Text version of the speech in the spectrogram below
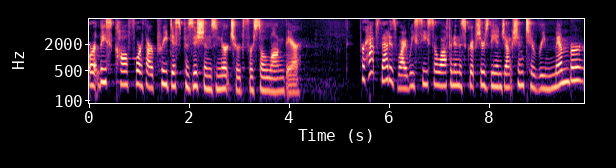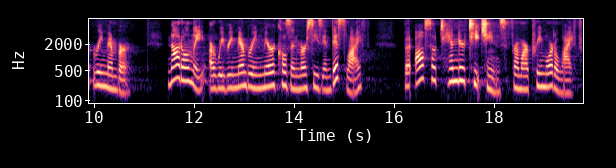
or at least call forth our predispositions nurtured for so long there. Perhaps that is why we see so often in the scriptures the injunction to remember, remember. Not only are we remembering miracles and mercies in this life, but also tender teachings from our premortal life.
